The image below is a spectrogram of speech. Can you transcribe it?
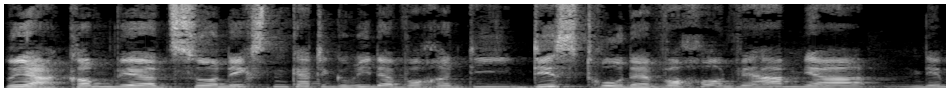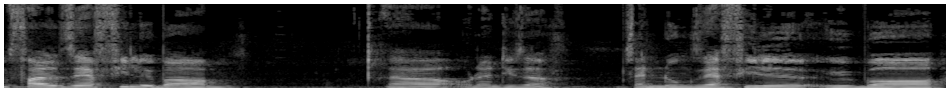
Nun ja, kommen wir zur nächsten Kategorie der Woche, die Distro der Woche. Und wir haben ja in dem Fall sehr viel über, äh, oder in dieser Sendung sehr viel über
